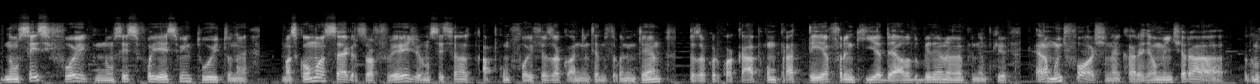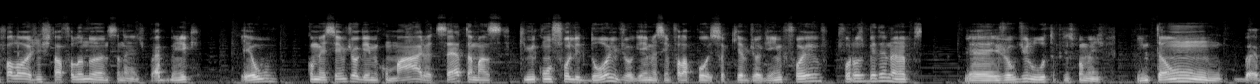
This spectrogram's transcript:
não sei se foi, não sei se foi esse o intuito, né? Mas como a Sega Street Rage, eu não sei se a Capcom foi fez a, a Nintendo fez a Nintendo, fez acordo com a Capcom pra ter a franquia dela do Beat'em Up, né? Porque era muito forte, né, cara? Realmente era. Como falou, a gente tava falando antes, né? Tipo, é meio que. Eu comecei em videogame com Mario, etc, mas que me consolidou em videogame, assim, falar, pô, isso aqui é videogame, foi, foram os beat'em ups. É, jogo de luta, principalmente. Então, é,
